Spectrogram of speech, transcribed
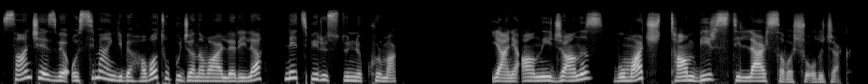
Sanchez ve Osimen gibi hava topu canavarlarıyla net bir üstünlük kurmak. Yani anlayacağınız bu maç tam bir stiller savaşı olacak.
